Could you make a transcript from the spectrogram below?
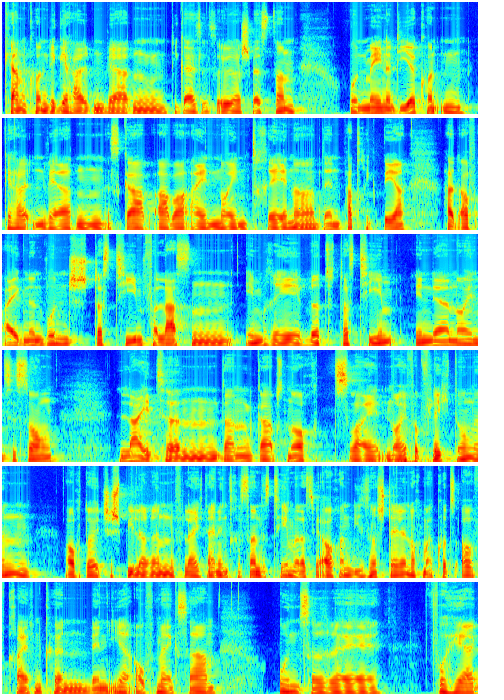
Kern konnte gehalten werden, die Geiselsöder Schwestern und Maynardier konnten gehalten werden. Es gab aber einen neuen Trainer, denn Patrick Bär hat auf eigenen Wunsch das Team verlassen. Imre wird das Team in der neuen Saison leiten. Dann gab es noch zwei Neuverpflichtungen, auch deutsche Spielerinnen. Vielleicht ein interessantes Thema, das wir auch an dieser Stelle nochmal kurz aufgreifen können, wenn ihr aufmerksam unsere vorher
